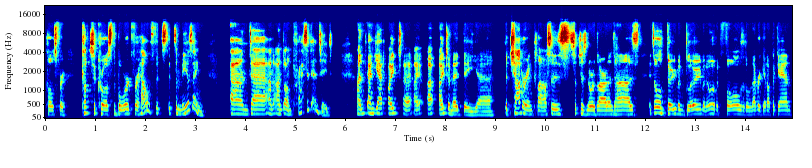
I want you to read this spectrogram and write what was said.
calls for cuts across the board for health. It's it's amazing and uh, and, and unprecedented and and yet out uh, out amid the uh, the chattering classes such as Northern Ireland has, it's all doom and gloom, and oh, if it falls, it'll never get up again.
